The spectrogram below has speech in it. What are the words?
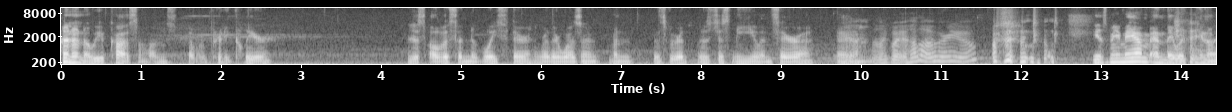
I don't know. We've caught some ones that were pretty clear. Just all of a sudden, a voice there where there wasn't when it was weird. It was just me, you, and Sarah. Yeah. And I'm like, wait, hello, who are you? excuse me, ma'am, and they would, you know,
